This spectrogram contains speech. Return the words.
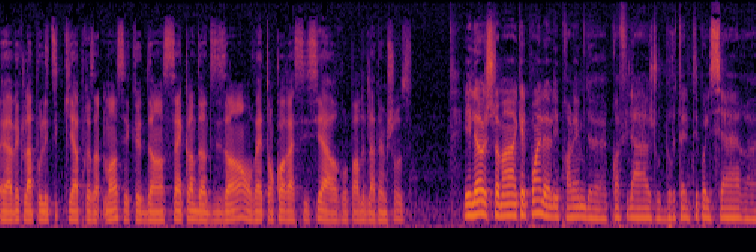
euh, avec la politique qu'il y a présentement, c'est que dans 5 ans, dans 10 ans, on va être encore assis ici à reparler de la même chose. Et là, justement, à quel point les problèmes de profilage ou de brutalité policière euh,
